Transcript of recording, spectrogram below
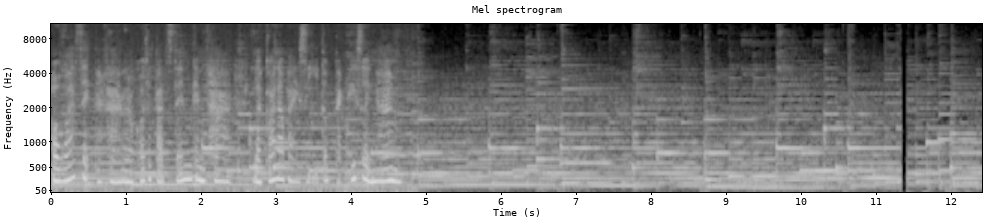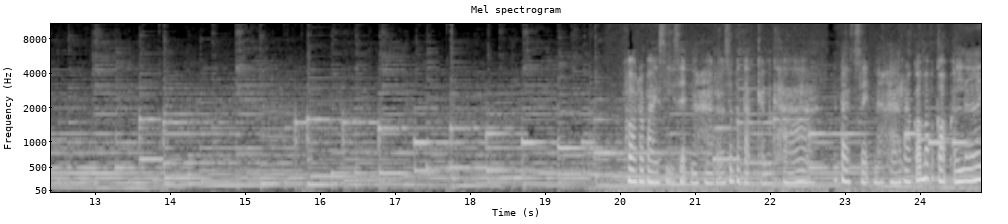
พอวาดเสร็จนะคะ เราก็จะตัดเส้นกันค่ะ แล้วก็ระบายสีตกแต่งให้สวยงามพอระบายสีเสร็จนะคะ เราจะมาตัดกันค่ะตัดเสร็จนะคะ เราก็มาประกอบกันเลย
